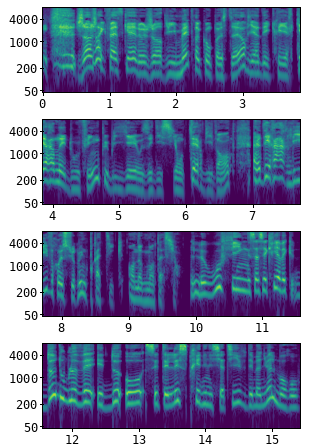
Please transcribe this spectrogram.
Jean-Jacques Fasquel, aujourd'hui maître composteur, vient d'écrire Carnet d'Woofing, publié aux éditions Terre Vivante, un des rares livres sur une pratique en augmentation. Le woofing, ça s'écrit avec deux W et deux O, c'était l'esprit d'initiative d'Emmanuel Moreau.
